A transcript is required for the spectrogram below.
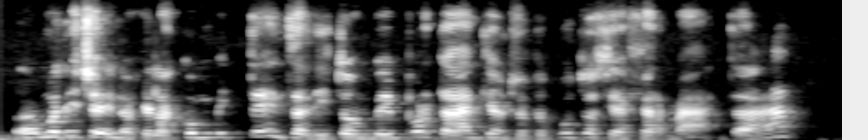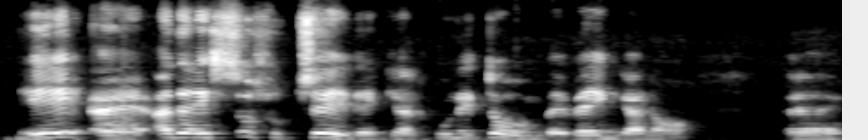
Stavamo dicendo che la committenza di tombe importanti a un certo punto si è fermata e eh, adesso succede che alcune tombe vengano, eh,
